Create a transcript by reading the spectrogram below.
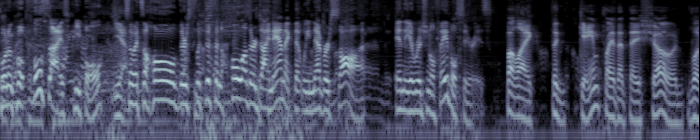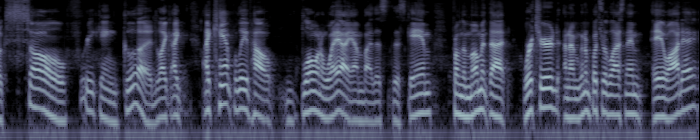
quote unquote full size people. Yeah. So it's a whole there's just a whole other dynamic that we never saw in the original Fable series. But like the gameplay that they showed looks so freaking good. Like I I can't believe how blown away I am by this this game from the moment that Richard and I'm gonna butcher the last name Ayoade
